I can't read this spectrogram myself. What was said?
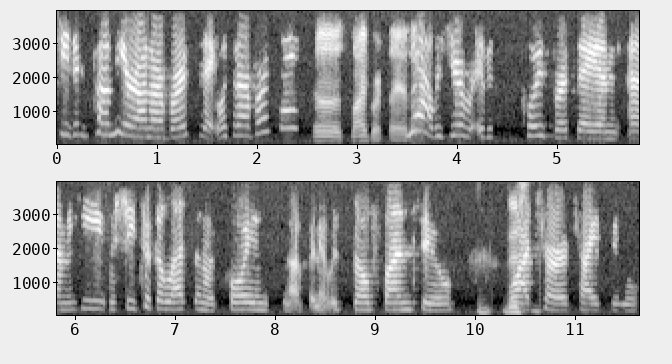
she did come here on our birthday. Was it our birthday? Uh, it's my birthday. Yeah, it was your. It was Coy's birthday, and um, he she took a lesson with Coy and stuff, and it was so fun to did, watch her try to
